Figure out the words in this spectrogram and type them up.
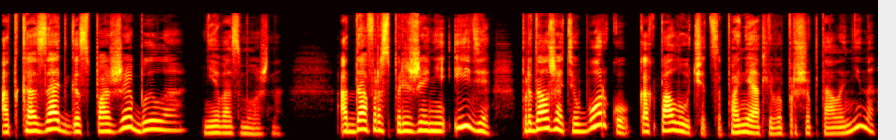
Отказать госпоже было невозможно. Отдав распоряжение Иде продолжать уборку, как получится, понятливо прошептала Нина,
